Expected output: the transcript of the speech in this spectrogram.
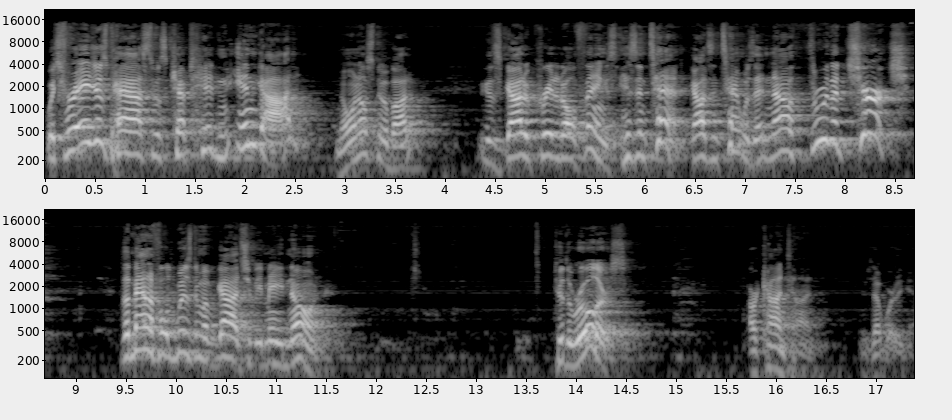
which for ages past was kept hidden in God. No one else knew about it. Because God who created all things, his intent, God's intent was that now through the church, the manifold wisdom of God should be made known. To the rulers, archonton, there's that word again.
